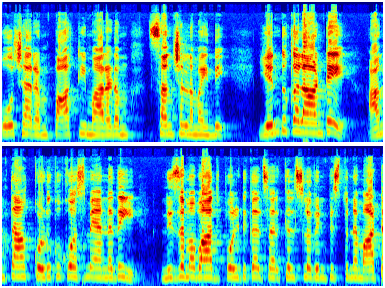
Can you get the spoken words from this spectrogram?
పోచారం పార్టీ మారడం సంచలనమైంది. ఎందుకలా అంటే అంతా కొడుకు కోసమే అన్నది నిజామాబాద్ పొలిటికల్ సర్కిల్స్లో వినిపిస్తున్న మాట.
